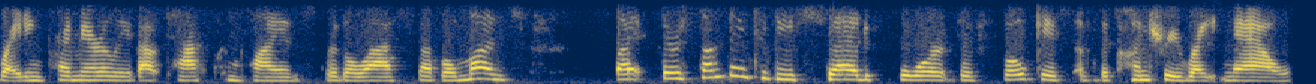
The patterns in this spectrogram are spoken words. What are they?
writing primarily about tax compliance for the last several months, but there's something to be said for the focus of the country right now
